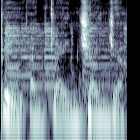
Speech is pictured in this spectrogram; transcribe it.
be a game changer.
